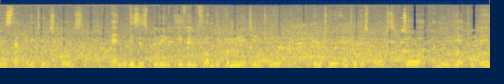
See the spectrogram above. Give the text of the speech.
instability in schools, and this is spilling even from the community into into into the schools. So we're coming here today,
